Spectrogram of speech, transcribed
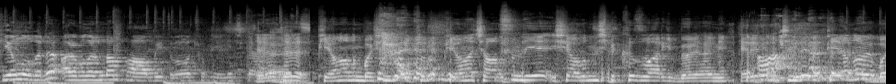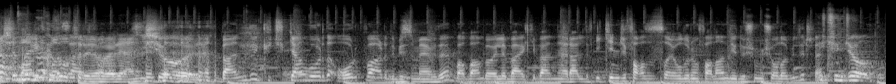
Piyanoları arabalarından pahalıydı. Ona çok ilginç geldi. Evet evet. Piyanonun başında oturup piyano çalsın çalsın diye işe alınmış bir kız var gibi böyle hani her evin içinde bir piyano ve başında bir kız oturuyor böyle yani işi o öyle. Ben de küçükken bu arada ork vardı bizim evde. Babam böyle belki ben herhalde ikinci fazla sayı olurum falan diye düşünmüş olabilir. Üçüncü oldum.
